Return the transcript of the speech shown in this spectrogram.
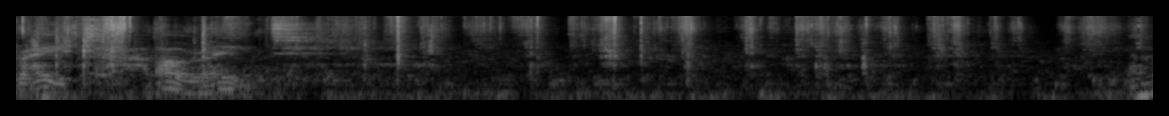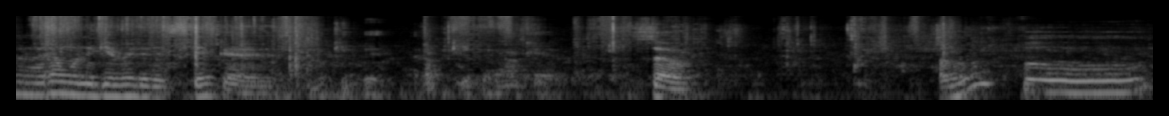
right, all right. Oh, I don't want to get rid of the stickers. I'll keep it. Okay. So, oh, ooh.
